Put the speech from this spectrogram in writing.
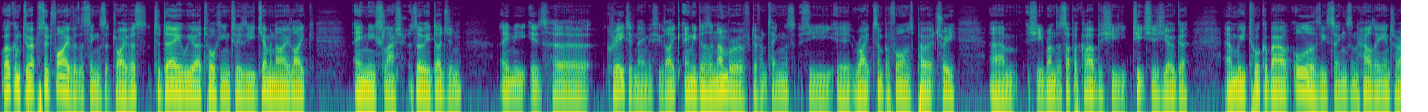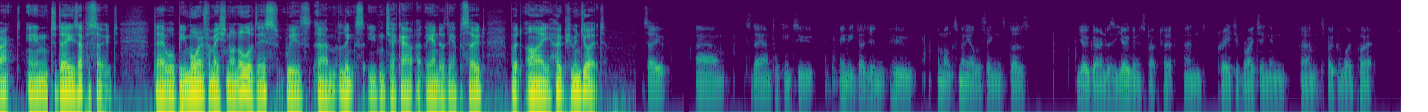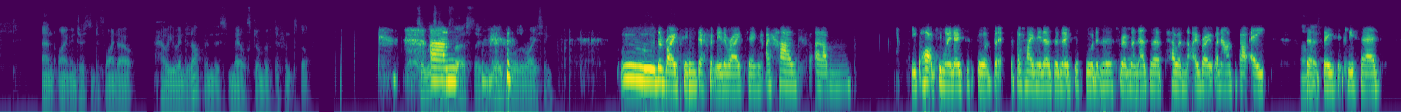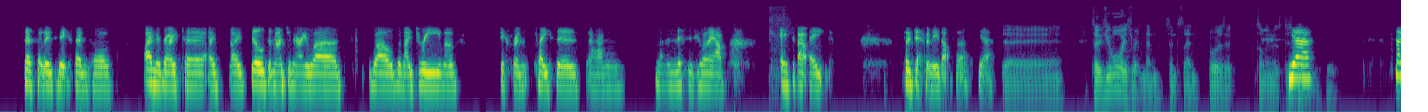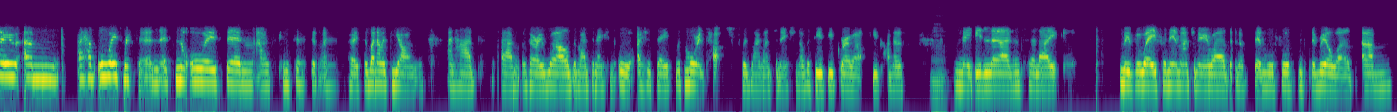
Welcome to episode five of The Things That Drive Us. Today we are talking to the Gemini like Amy slash Zoe Dudgeon. Amy is her creative name, if you like. Amy does a number of different things. She uh, writes and performs poetry. Um, she runs a supper club. She teaches yoga. And we talk about all of these things and how they interact in today's episode. There will be more information on all of this with um, links that you can check out at the end of the episode, but I hope you enjoy it. So, um, today I'm talking to Amy Dudgeon, who, amongst many other things, does yoga and is a yoga instructor and creative writing and um, spoken word poet. And I'm interested to find out how you ended up in this maelstrom of different stuff. So, which um, comes first, though, the yoga or the writing? Ooh, the writing, definitely the writing. I have, um, you can't see my notice board, but behind me there's a notice board in this room, and there's a poem that I wrote when I was about eight oh, that basically said, says something to the extent of, I'm a writer, I, I build imaginary words, worlds, and I dream of different places, and, and this is who I am. Age about eight. So definitely that first, yeah. Yeah, yeah, yeah, yeah. So have you always written then since then, or is it something that's just yeah? So um, I have always written. It's not always been as consistent, I suppose. So when I was young and had um, a very wild imagination, or I should say, was more in touch with my imagination. Obviously, as you grow up, you kind of mm. maybe learn to like move away from the imaginary world and a bit more forced into the real world. Um,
